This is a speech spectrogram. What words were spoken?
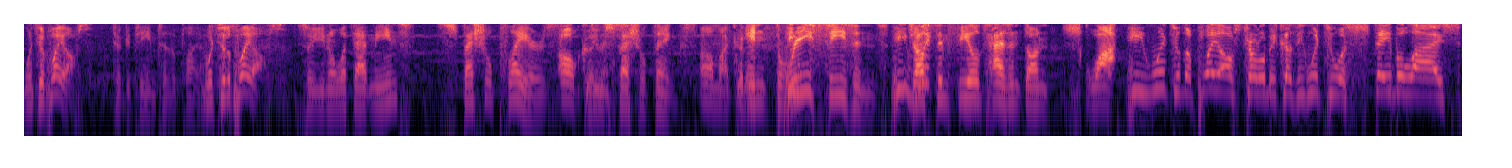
Went to the playoffs. Took a team to the playoffs. Went to the playoffs. So you know what that means? Special players Oh, do special things. Oh, my goodness. In three He- seasons, he Justin Fields hasn't done squat. He went to the playoffs, Turtle, because he went to a stabilized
